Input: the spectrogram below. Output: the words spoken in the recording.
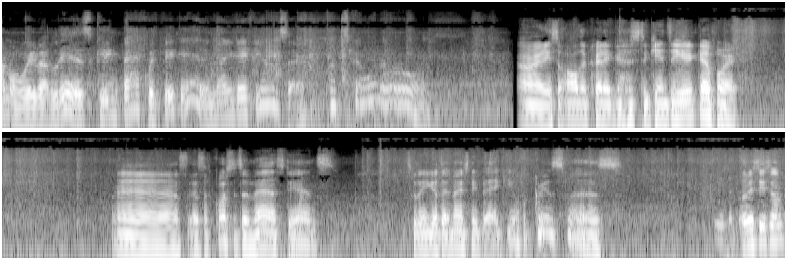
I'm more worried about Liz getting back with Big Ed and 90 Day Fiance. What's going on? Alrighty, so all the credit goes to Kenzie here. Go for it. Yes, yes, of course it's a mess, dance. So then you got that nice new vacuum for Christmas. Let me see some.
